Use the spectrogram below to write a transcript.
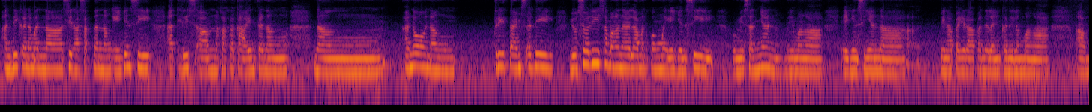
hindi ka naman na sinasaktan ng agency at least um, nakakakain ka ng ng ano ng three times a day. Usually, sa mga nalalaman kong mga agency, kumisan yan, may mga agency yan na pinapahirapan nila yung kanilang mga um,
